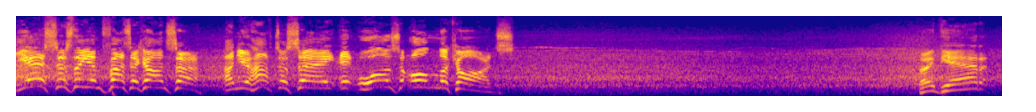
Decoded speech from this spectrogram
Yes is the emphatic answer. And you have to say it was on the cards. Fabier. Substitution for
